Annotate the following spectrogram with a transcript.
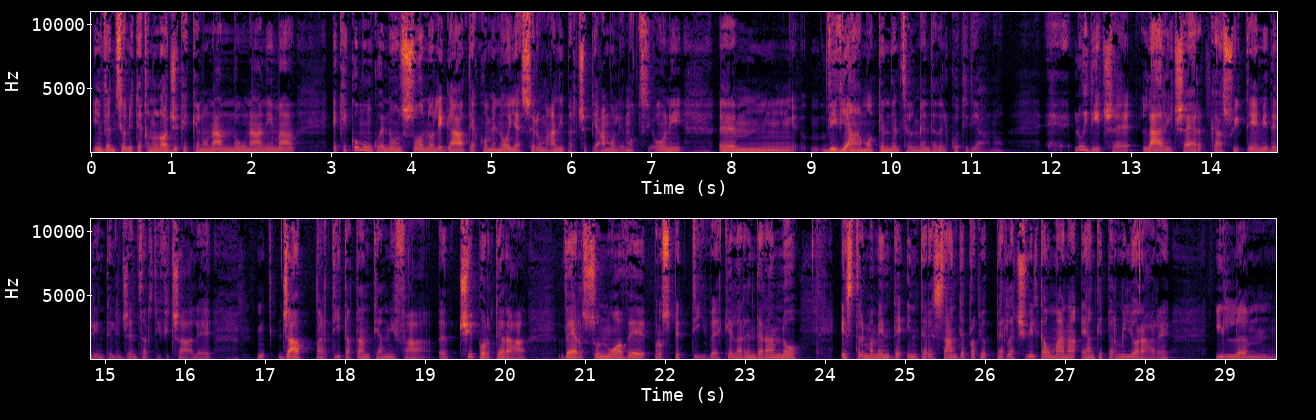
invenzioni tecnologiche che non hanno un'anima e che comunque non sono legate a come noi esseri umani percepiamo le emozioni, ehm, viviamo tendenzialmente nel quotidiano. Eh, lui dice la ricerca sui temi dell'intelligenza artificiale, mm, già partita tanti anni fa, eh, ci porterà verso nuove prospettive che la renderanno estremamente interessante proprio per la civiltà umana e anche per migliorare il, mm,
